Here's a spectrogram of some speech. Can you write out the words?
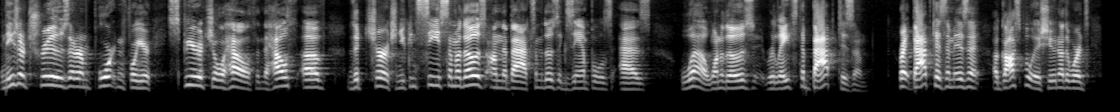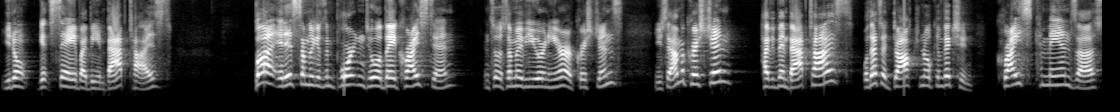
And these are truths that are important for your spiritual health and the health of the church. And you can see some of those on the back, some of those examples as well. One of those relates to baptism. Right? Baptism isn't a gospel issue. In other words, you don't get saved by being baptized. But it is something that's important to obey Christ in. And so some of you in here are Christians. You say, I'm a Christian. Have you been baptized? Well, that's a doctrinal conviction. Christ commands us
